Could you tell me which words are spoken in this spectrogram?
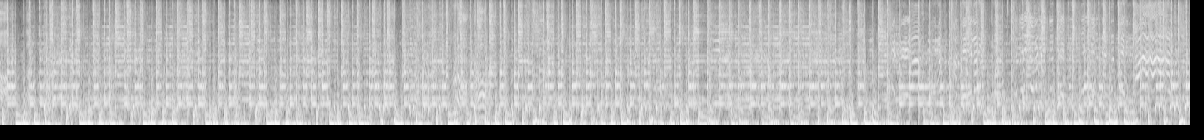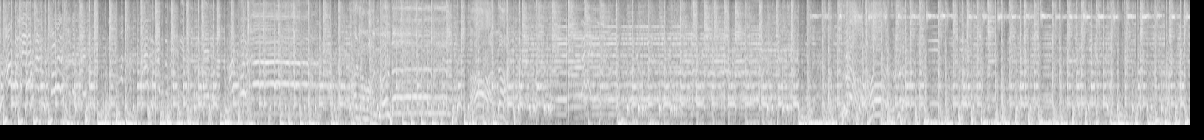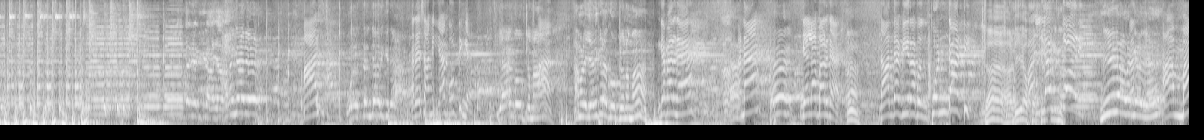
கூப்பிட்டோமா இங்க பாருங்க. அண்ணா எல்லாம் பாருங்க. நான் தான் வீர பொண்டாட்டி. அடே அப்பா அலங்காரி நீதான் அலங்காரி? ஆமா.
